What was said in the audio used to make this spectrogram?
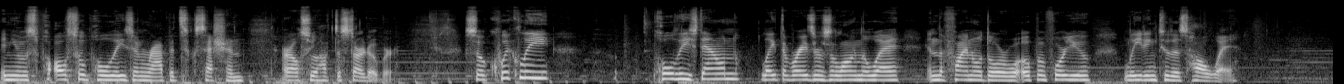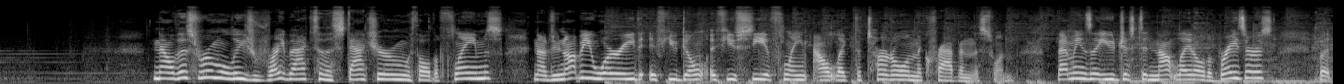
and you must also pull these in rapid succession, or else you'll have to start over. So quickly pull these down, light the braziers along the way, and the final door will open for you, leading to this hallway. Now this room will lead you right back to the statue room with all the flames. Now do not be worried if you don't if you see a flame out like the turtle and the crab in this one. That means that you just did not light all the braziers, but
